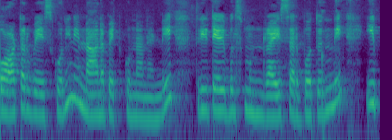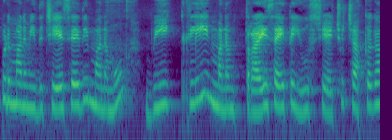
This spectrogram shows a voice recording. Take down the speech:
వాటర్ వేసుకొని నేను నానబెట్టుకున్నానండి త్రీ టేబుల్ స్పూన్ రైస్ సరిపోతుంది. ఇప్పుడు మనం ఇది చేసేది మనము వీక్లీ మనం రైస్ అయితే యూస్ చేయొచ్చు. చక్కగా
